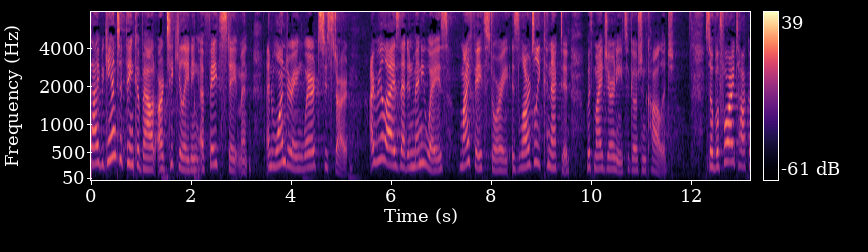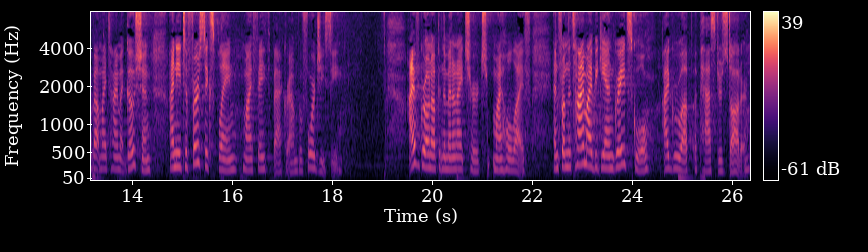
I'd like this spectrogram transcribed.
As I began to think about articulating a faith statement and wondering where to start, I realized that in many ways, my faith story is largely connected with my journey to Goshen College. So before I talk about my time at Goshen, I need to first explain my faith background before GC. I've grown up in the Mennonite church my whole life, and from the time I began grade school, I grew up a pastor's daughter.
